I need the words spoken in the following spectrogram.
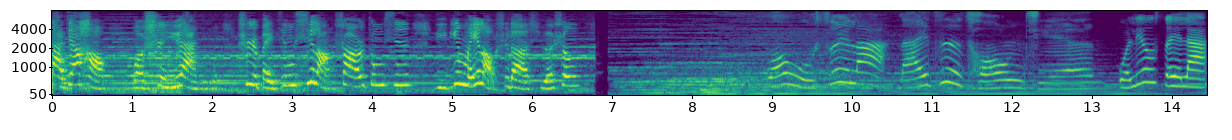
大家好，我是于雅妮，是北京西朗少儿中心李冰梅老师的学生。自从前。我六岁啦，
